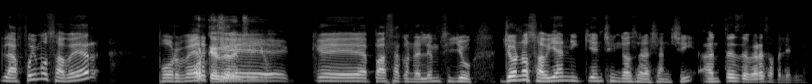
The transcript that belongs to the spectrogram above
la fuimos a ver por ver Porque del que, qué pasa con el MCU. Yo no sabía ni quién chingados era Shang-Chi antes de ver esa película.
